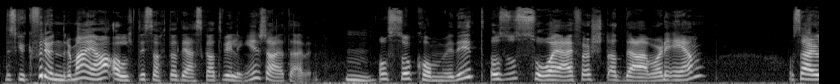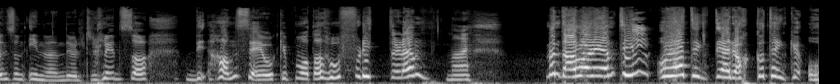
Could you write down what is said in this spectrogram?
Det skulle ikke forundre meg. Jeg har alltid sagt at jeg skal ha tvillinger, sa jeg til Eivind. Mm. Og så kom vi dit, og så så jeg først at der var det én. Og så er det jo en sånn innvendig ultralyd, så de, han ser jo ikke på en måte at hun flytter den. Nei. Men der var det en til! Og jeg tenkte, jeg rakk å tenke å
